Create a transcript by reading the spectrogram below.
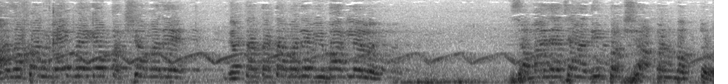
आज आपण वेगवेगळ्या पक्षामध्ये गटातटामध्ये विभागलेलो समाजाच्या अधिक पक्ष आपण बघतो.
